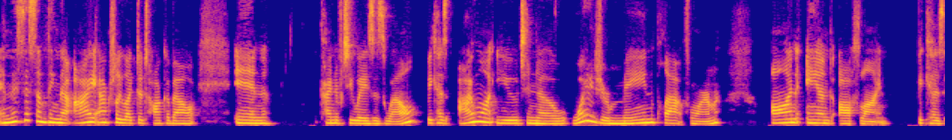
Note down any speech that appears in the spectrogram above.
And this is something that I actually like to talk about in kind of two ways as well, because I want you to know what is your main platform on and offline, because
